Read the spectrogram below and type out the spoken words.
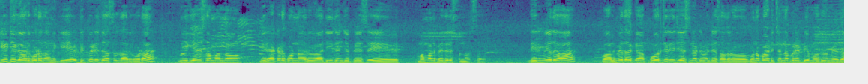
డీటీ గారు కూడా దానికి డిప్యూటీ తహసీల్దార్ కూడా మీకేం సంబంధం? మీరు ఎక్కడ కొన్నారు? అది ఇది అని చెప్పేసి మమ్మల్ని బెదిరిస్తున్నారు సార్. దీని మీద వాళ్ళ మీద ఫోర్జరీ చేసినటువంటి సదరు గుణపాటి చిన్నపరెడ్డి మధు మీద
